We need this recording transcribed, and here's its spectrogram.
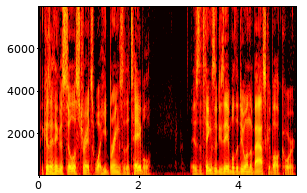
because I think this illustrates what he brings to the table is the things that he's able to do on the basketball court.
